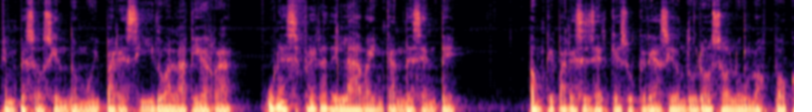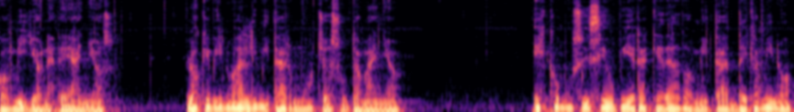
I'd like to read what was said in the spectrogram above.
Empezó siendo muy parecido a la Tierra, una esfera de lava incandescente, aunque parece ser que su creación duró solo unos pocos millones de años, lo que vino a limitar mucho su tamaño es como si se hubiera quedado a mitad de camino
